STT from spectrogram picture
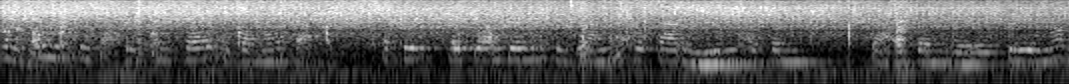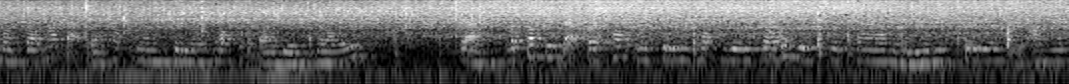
មិនល្បងមានទីចាក់ព្រីខាចូលបន្តមកចាក់ តែគឺបីជាន់ជាងនេះគឺច្រើនណាស់ធ្វើការរំលឹងឲ្យចេញចាឲ្យចេញគ្រៀមមកបន្តមកដាក់ប្រហុកនិងគ្រឿងបុករបស់យើងចូលចាបន្ទាប់ពីដាក់ប្រហុកនិងគ្រឿងបុកយើងចូលយើងធ្វើការរំលឹងគ្រឿងទាំងអស់ហ្នឹង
